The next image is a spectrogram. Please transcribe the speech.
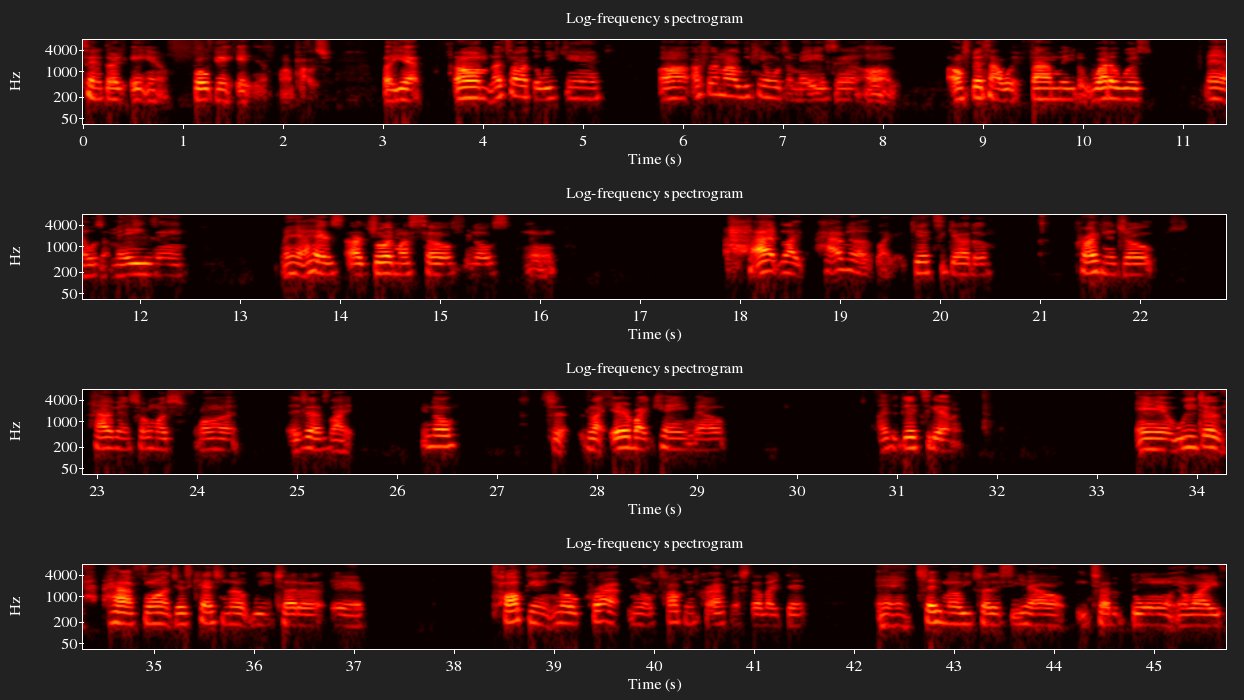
10:30 a.m. Both game 8 a.m. My apology. But yeah. Um, let's talk about the weekend. Uh, I feel my weekend was amazing. Um, I spent time with family. The weather was, man, it was amazing. Man, I had I enjoyed myself. You know, you know, I like having a like a get together, cracking jokes, having so much fun. It's just like you know, like everybody came out like a get together, and we just have fun, just catching up with each other and talking no crap, you know, talking crap and stuff like that, and checking on each other, see how each other doing in life.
